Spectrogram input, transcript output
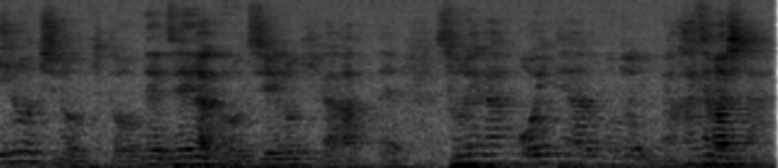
命の木と、ね、善悪の知恵の木があってそれが置いてあることに任せました。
